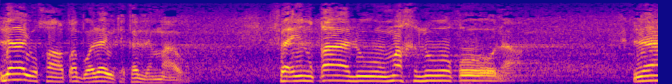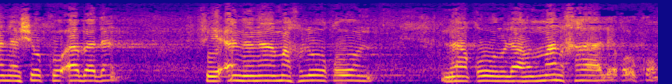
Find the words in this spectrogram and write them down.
لا يخاطب ولا يتكلم معه. فإن قالوا مخلوقون لا نشك أبدا في أننا مخلوقون. نقول لهم من خالقكم؟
